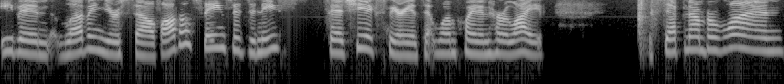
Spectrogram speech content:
even loving yourself, all those things that Denise said she experienced at one point in her life. Step number one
